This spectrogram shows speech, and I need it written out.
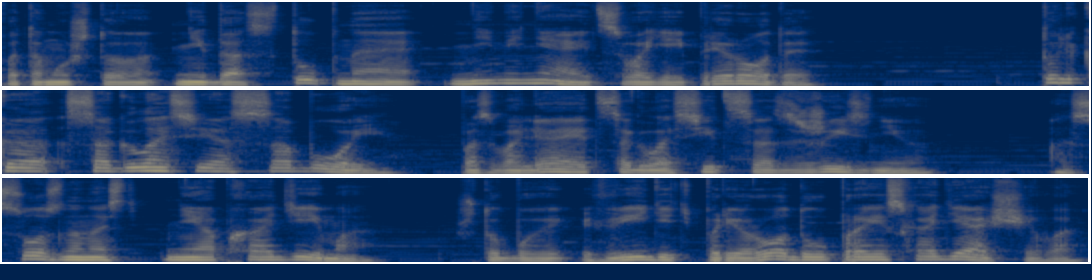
потому что недоступное не меняет своей природы. Только согласие с собой – позволяет согласиться с жизнью. Осознанность необходима, чтобы видеть природу происходящего,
